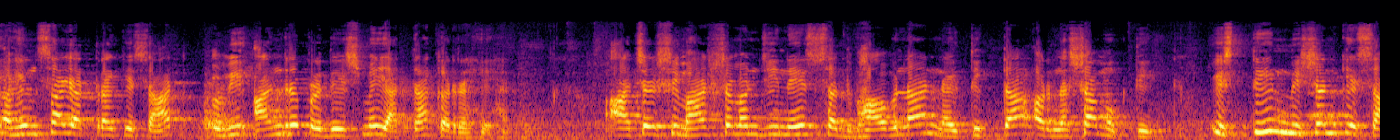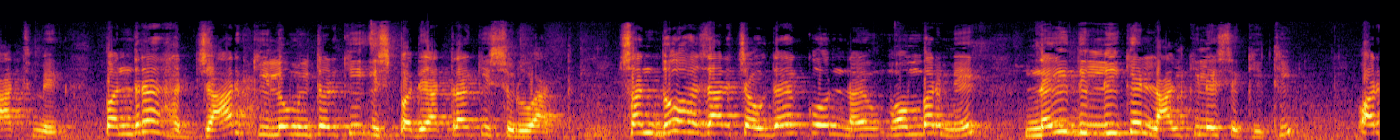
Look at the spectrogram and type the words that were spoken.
अहिंसा यात्रा के साथ अभी आंध्र प्रदेश में यात्रा कर रहे हैं। आचार्य श्री महाश्रमण जी ने सद्भावना, नैतिकता और नशा मुक्ति इस तीन मिशन के साथ में पंद्रह हज़ार किलोमीटर की इस पदयात्रा की शुरुआत सन 2014 को नवंबर में नई दिल्ली के लाल किले से की थी और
